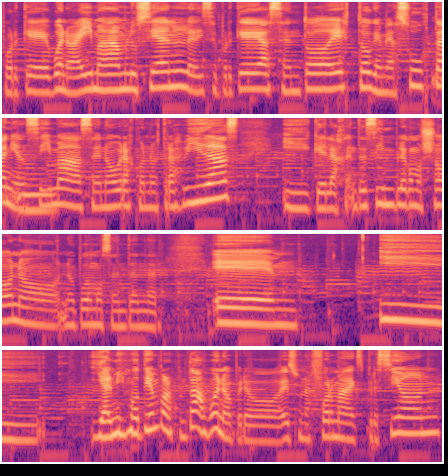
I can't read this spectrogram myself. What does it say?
Porque, bueno, ahí Madame Lucien le dice, ¿por qué hacen todo esto que me asustan y encima hacen obras con nuestras vidas y que la gente simple como yo no, no podemos entender? Eh, y, y al mismo tiempo nos preguntamos, bueno, pero es una forma de expresión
